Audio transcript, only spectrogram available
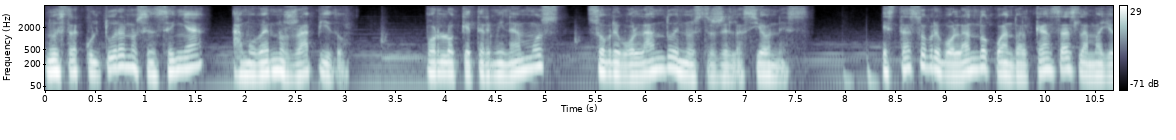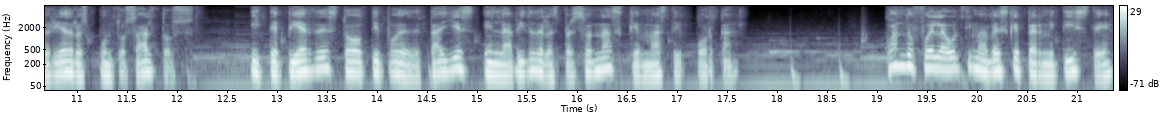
Nuestra cultura nos enseña a movernos rápido, por lo que terminamos sobrevolando en nuestras relaciones. Estás sobrevolando cuando alcanzas la mayoría de los puntos altos y te pierdes todo tipo de detalles en la vida de las personas que más te importan. ¿Cuándo fue la última vez que permitiste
